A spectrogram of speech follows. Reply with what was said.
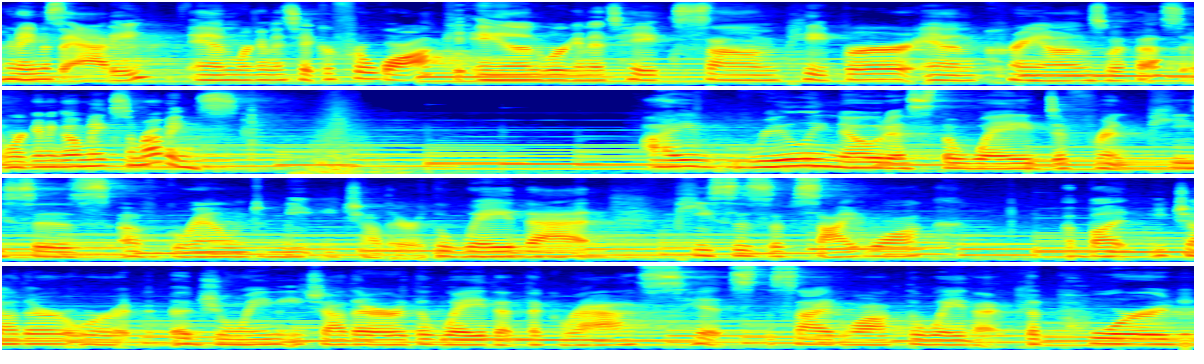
Her name is Addie, and we're gonna take her for a walk, and we're gonna take some paper and crayons with us, and we're gonna go make some rubbings. I really notice the way different pieces of ground meet each other, the way that pieces of sidewalk abut each other or adjoin each other, the way that the grass hits the sidewalk, the way that the poured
